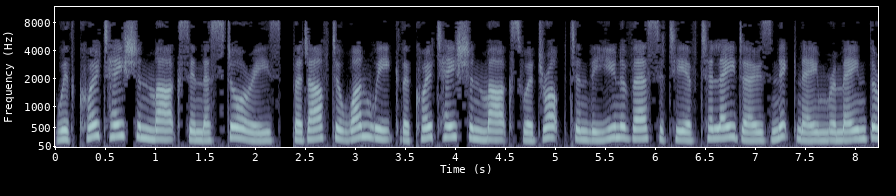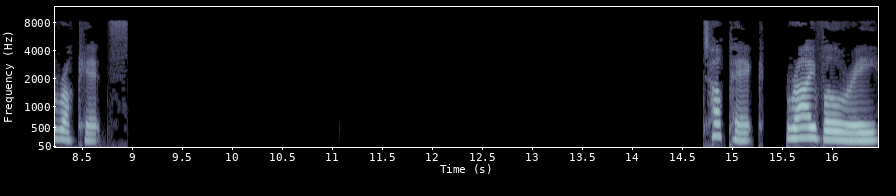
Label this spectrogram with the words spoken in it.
with quotation marks in their stories, but after one week the quotation marks were dropped and the University of Toledo's nickname remained the Rockets. Topic: Rivalry.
